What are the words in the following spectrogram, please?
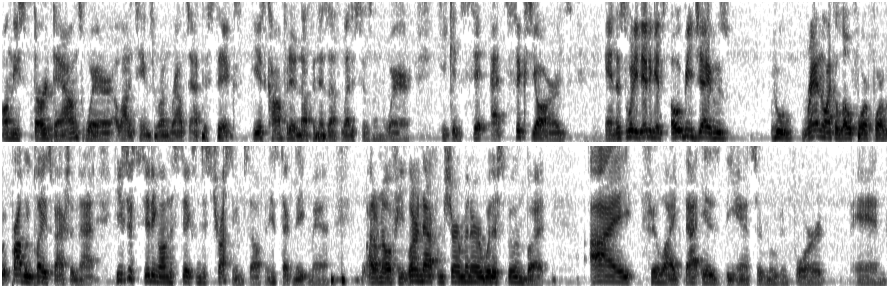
on these third downs where a lot of teams run routes at the sticks. He is confident enough in his athleticism where he can sit at six yards. And this is what he did against OBJ, who's who ran like a low four four, but probably plays faster than that. He's just sitting on the sticks and just trusting himself and his technique, man. I don't know if he learned that from Sherman or Witherspoon, but I feel like that is the answer moving forward. And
